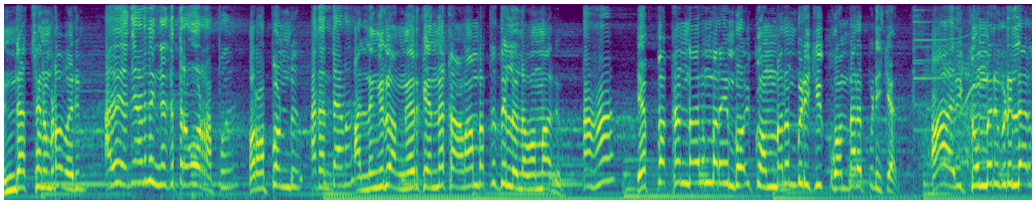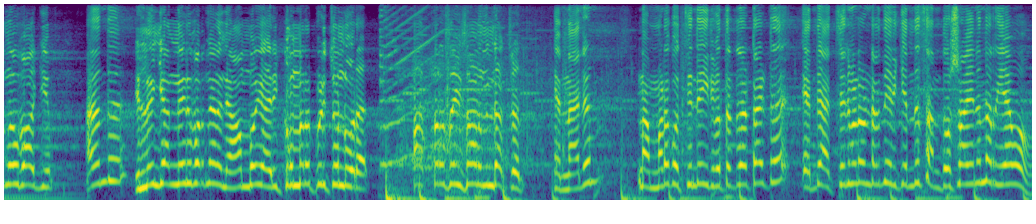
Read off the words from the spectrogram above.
നിന്റെ അച്ഛൻ ഇവിടെ വരും. അത് എങ്ങനെയാണ് നിങ്ങൾക്ക് ഇത്ര ഉറപ്പ്? ഉറപ്പുണ്ട്. അതെന്താണ്? അല്ലെങ്കിലും അങ്ങേർക്ക് എന്നെ കാണാൻ പറ്റത്തില്ലല്ലോ വന്നാലും. ആഹാ. എപ്പ കണ്ടാലും പറയും പോയി കൊമ്പനം പിടിക്കും കൊമ്പനെ പിടിക്കാൻ. ആ അരിക്കൊമ്പൻ ഇവിടെ ഇല്ലായിരുന്നു ഭാഗ്യം. അതെന്ത്? ഇല്ലെങ്കിൽ അങ്ങനെ പറഞ്ഞാൽ ഞാൻ പോയി അരിക്കൊമ്പനെ പിടിച്ചോണ്ട് വരാൻ. അത്ര സൈസാണ് നിന്റെ അച്ഛൻ. എന്നാലും നമ്മുടെ കൊച്ചിന്റെ ഇരുപത്തെട്ടായിട്ട് എന്റെ അച്ഛൻ ഇവിടെ ഉണ്ടെന്ന് എനിക്ക് എന്ത് സന്തോഷമായെന്ന് അറിയാവോ?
